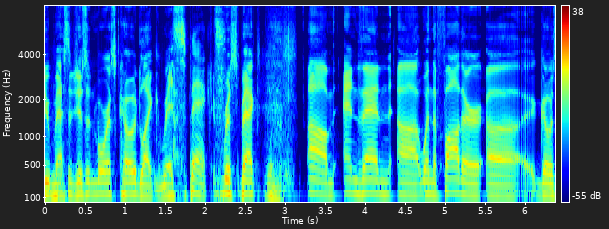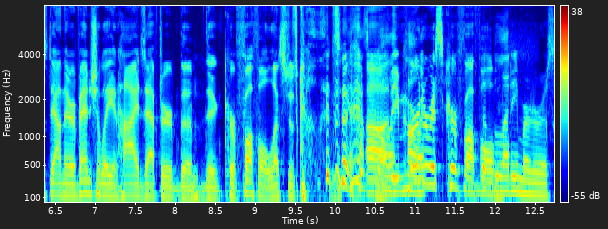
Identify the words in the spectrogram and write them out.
do messages in Morse code, like Respect. respect. Um, and then uh, when the father uh, goes down there eventually and hides after the the kerfuffle, let's just call it uh, call the it- call it murderous The kerfuffle. bloody murderous.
